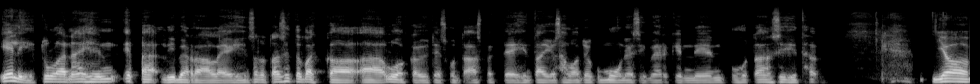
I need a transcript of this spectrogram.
Eli tullaan näihin epäliberaaleihin, sanotaan sitten vaikka ää, luokkayhteiskunta-aspekteihin, tai jos haluat joku muun esimerkin, niin puhutaan siitä. Joo,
